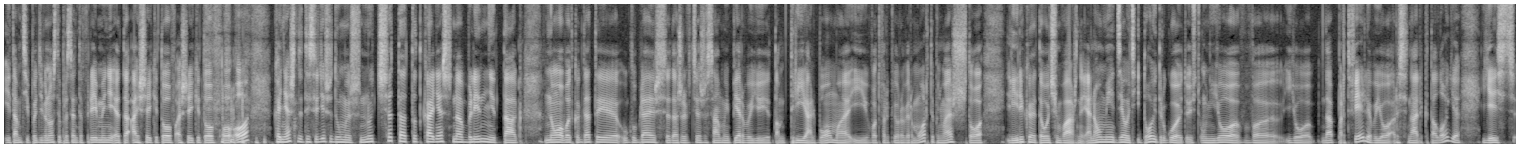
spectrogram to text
и там, типа, 90% времени это I shake it off, I shake it off, о-о, конечно, ты сидишь и думаешь, ну, что-то тут, конечно, блин, не так. Но вот когда ты углубляешься даже в те же самые первые там три альбома и вот фольклор Вермор, ты понимаешь, что лирика это очень важно, и она умеет делать и то, и другое. То есть у нее в ее да, портфеле, в ее арсенале, каталоге есть,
